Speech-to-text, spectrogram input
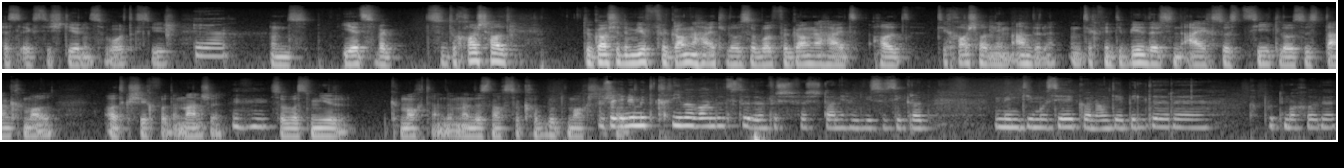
ein existierendes Wort war. Ja. Und jetzt, weil- so, du kannst halt, du gehst ja dann wie auf die Vergangenheit los, obwohl die Vergangenheit halt, die kannst halt nicht ändern. Und ich finde, die Bilder sind eigentlich so ein zeitloses Denkmal an die Geschichte der Menschen. Mhm. So was wir gemacht haben. Und wenn du das noch so kaputt machst, Das hat ja halt, nicht mit Klimawandel zu tun. Dann ver- verstehe ich nicht, wieso sie gerade in die Museen gehen und all die Bilder äh, kaputt machen. Oder?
